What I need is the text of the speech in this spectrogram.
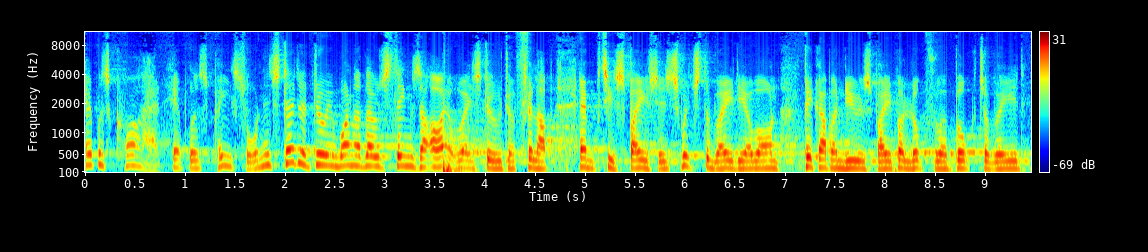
It was quiet, it was peaceful. And instead of doing one of those things that I always do to fill up empty spaces, switch the radio on, pick up a newspaper, look for a book to read,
